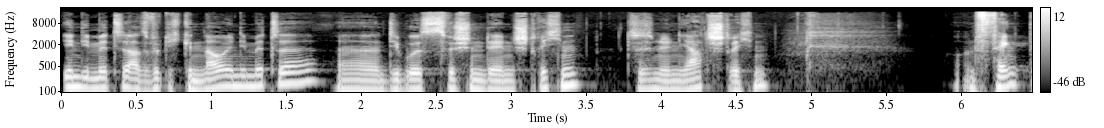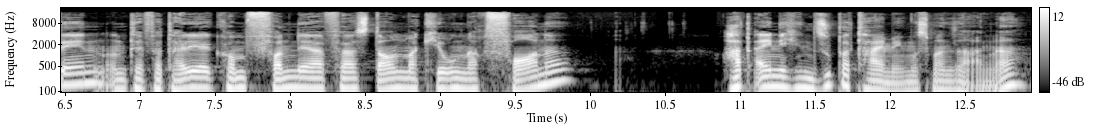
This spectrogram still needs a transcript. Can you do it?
in die Mitte, also wirklich genau in die Mitte. Äh, die, wo ist zwischen den Strichen, zwischen den Yardstrichen. Und fängt den und der Verteidiger kommt von der First Down Markierung nach vorne. Hat eigentlich ein super Timing, muss man sagen, ne?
